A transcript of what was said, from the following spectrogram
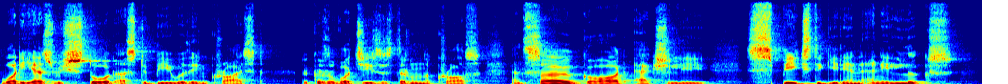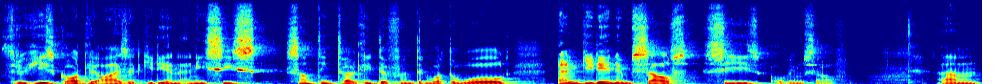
what He has restored us to be within Christ because of what Jesus did on the cross. And so God actually speaks to Gideon and he looks through his godly eyes at Gideon and he sees something totally different than what the world and Gideon himself sees of himself. Um,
